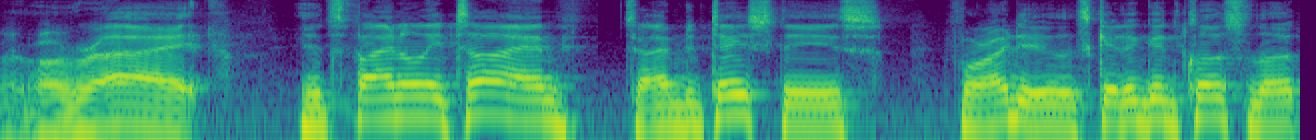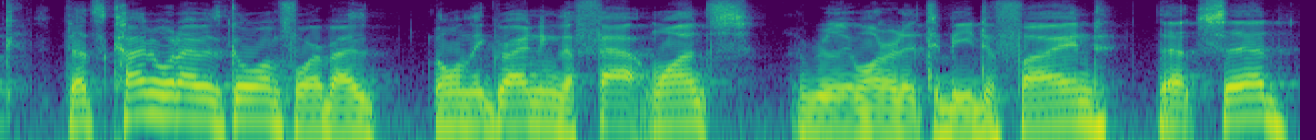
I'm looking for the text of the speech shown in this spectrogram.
All right. It's finally time. Time to taste these. Before I do, let's get a good close look. That's kind of what I was going for by only grinding the fat once. I really wanted it to be defined. That said,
